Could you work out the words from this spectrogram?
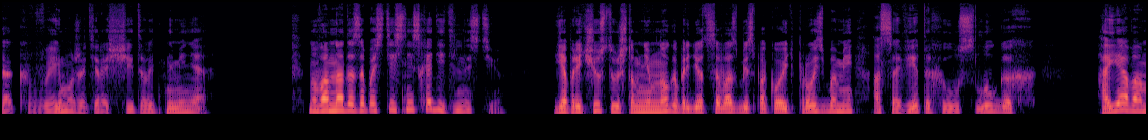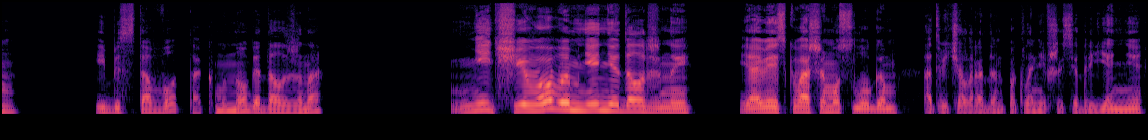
как вы можете рассчитывать на меня. Но вам надо запастись снисходительностью. Я предчувствую, что мне много придется вас беспокоить просьбами о советах и услугах, а я вам и без того так много должна. «Ничего вы мне не должны. Я весь к вашим услугам», — отвечал Роден, поклонившись Адриенне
